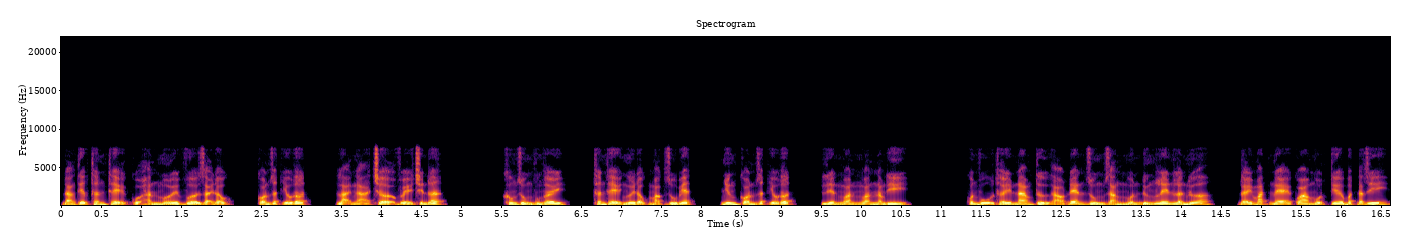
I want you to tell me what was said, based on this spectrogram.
đáng tiếc thân thể của hắn mới vừa giải độc, còn rất yếu ớt, lại ngã trở về trên đất. Không dùng vùng ấy, thân thể ngươi độc mặc dù biết, nhưng còn rất yếu ớt, liền ngoan ngoãn nằm đi. Quân vũ thấy nam tử áo đen dùng rằng muốn đứng lên lần nữa, đáy mắt né qua một tia bất đắc dĩ,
